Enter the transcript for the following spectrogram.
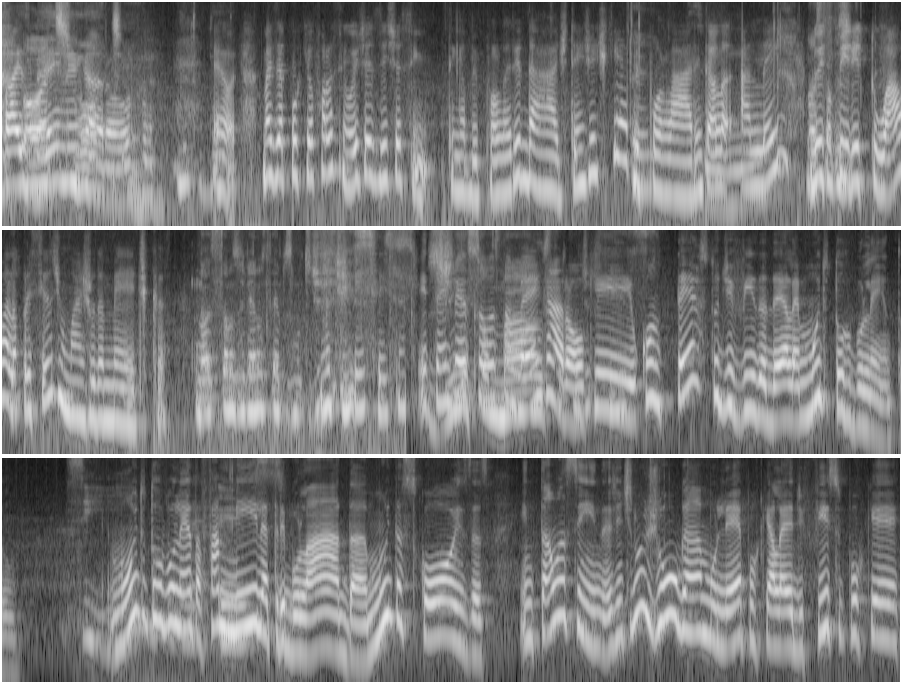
Faz bem, Ótimo, né, Carol? ótimo. É, mas é porque eu falo assim, hoje existe assim, tem a bipolaridade, tem gente que é Tem, bipolar, então ela, além do Nós estamos- espiritual, ela precisa de uma ajuda médica. Nós estamos vivendo tempos muito Muito difíceis. difíceis, E Os tem dias pessoas também, maus, tá Carol, que o contexto de vida dela é muito turbulento. Sim. Muito turbulenta, família Isso. tribulada, muitas coisas. Então, assim, a gente não julga a mulher porque ela é difícil, porque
